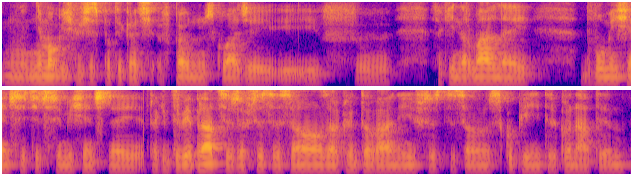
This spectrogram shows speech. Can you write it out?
mm, nie mogliśmy się spotykać w pełnym składzie i, i w, w takiej normalnej dwumiesięcznej czy trzymiesięcznej w takim trybie pracy, że wszyscy są zaokrętowani, wszyscy są skupieni tylko na tym.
